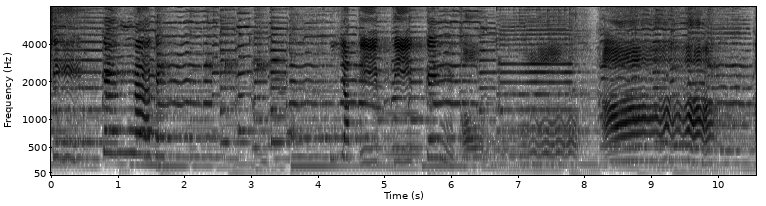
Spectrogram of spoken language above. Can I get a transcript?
嚟似荊棘，一疊疊驚濤駭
